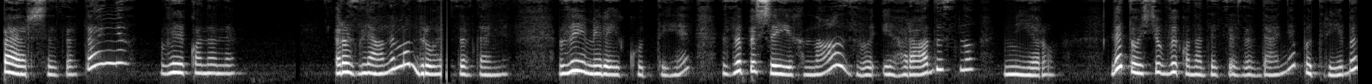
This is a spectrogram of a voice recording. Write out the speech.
перше завдання виконане. Розглянемо друге завдання. Виміряй кути, запиши їх назву і градусну міру. Для того, щоб виконати це завдання, потрібен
